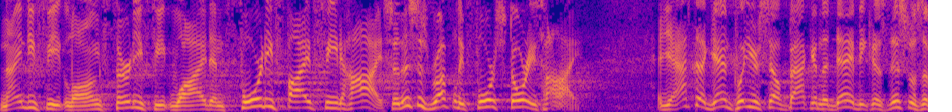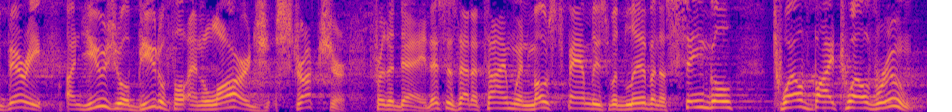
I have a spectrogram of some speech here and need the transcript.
90 feet long, 30 feet wide, and 45 feet high. So this is roughly four stories high. And you have to again put yourself back in the day because this was a very unusual, beautiful, and large structure for the day. This is at a time when most families would live in a single 12 by 12 room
